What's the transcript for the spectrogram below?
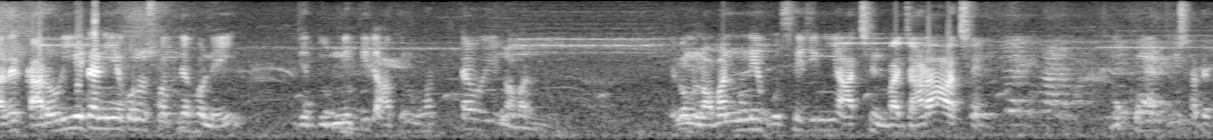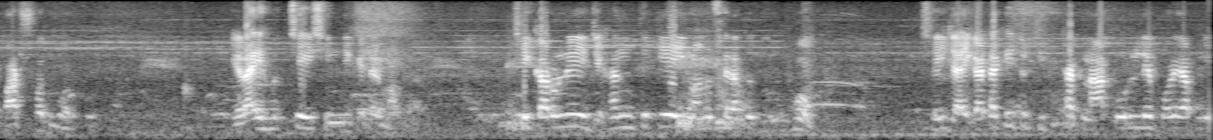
তাদের কারোরই এটা নিয়ে কোনো সন্দেহ নেই যে দুর্নীতির আতুর্ঘটটা ওই নবান্ন। এবং নবান্নে বসে যিনি আছেন বা যারা আছেন, মুখ্যমন্ত্রীর সাথে পার্শ্বদবর্গ এরাই হচ্ছে এই সিন্ডিকেটের মাথা সেই কারণে যেখান থেকে এই মানুষের এত দুর্ভোগ, সেই জায়গাটাকেই তো ঠিকঠাক না করলে পরে আপনি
